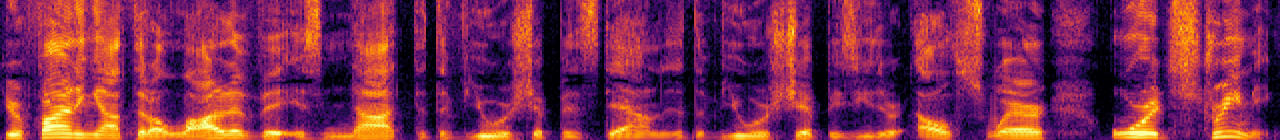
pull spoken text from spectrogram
you're finding out that a lot of it is not that the viewership is down, is that the viewership is either elsewhere or it's streaming,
